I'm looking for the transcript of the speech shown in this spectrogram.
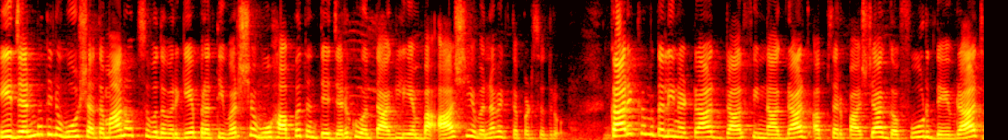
ಈ ಜನ್ಮದಿನವು ಶತಮಾನೋತ್ಸವದವರೆಗೆ ಪ್ರತಿ ವರ್ಷವೂ ಹಬ್ಬದಂತೆ ಜರುಗುವಂತಾಗಲಿ ಎಂಬ ಆಶಯವನ್ನ ವ್ಯಕ್ತಪಡಿಸಿದರು. ಕಾರ್ಯಕ್ರಮದಲ್ಲಿ ನಟರಾಜ್ ಡಾಲ್ಫಿನ್ ನಾಗರಾಜ್, ಅಪ್ಸರ್ ಪಾಷಾ, ಗಫೂರ್ ದೇವರಾಜ್,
